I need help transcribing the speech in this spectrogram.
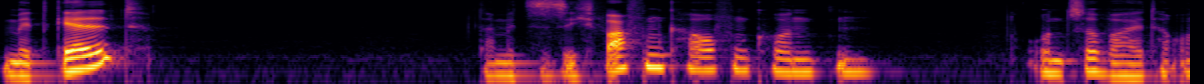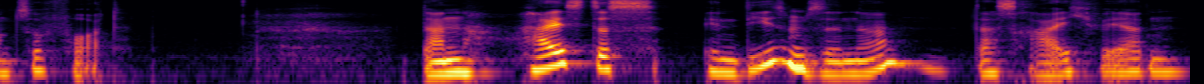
Mit Geld, damit sie sich Waffen kaufen konnten, und so weiter und so fort. Dann heißt es in diesem Sinne, dass Reichwerden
